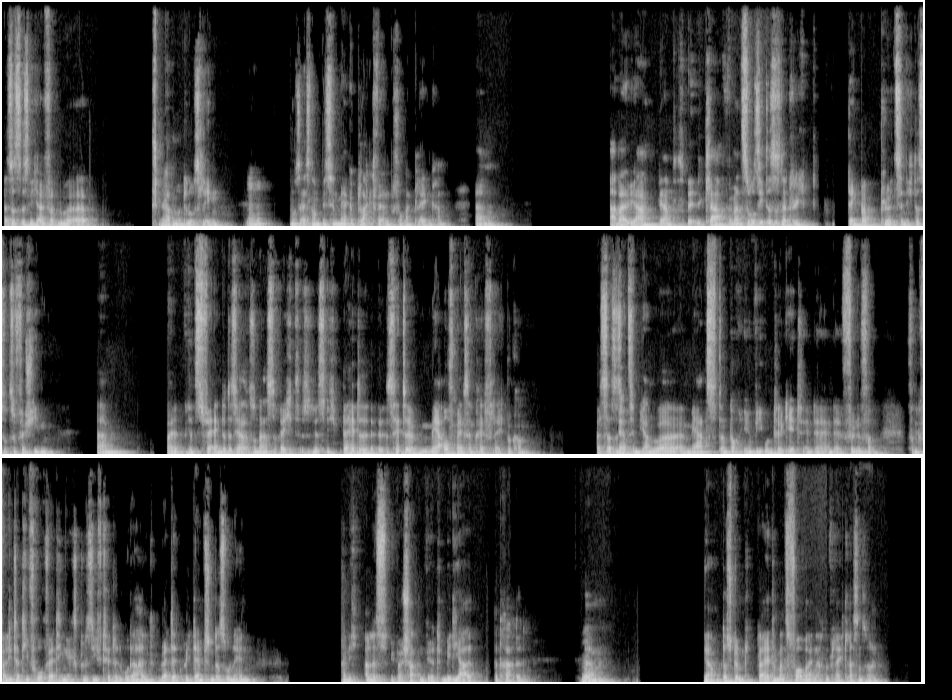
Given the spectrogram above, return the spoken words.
Also es ist nicht einfach nur äh, starten ja. und loslegen. Mhm. Muss erst noch ein bisschen mehr geplagt werden, bevor man playen kann. Ähm, aber ja, ja, das, klar, wenn man es so sieht, ist es natürlich denkbar blödsinnig, das so zu verschieben. Ähm, weil jetzt für Ende des Jahres, und da hast du recht, ist nicht, da hätte, es hätte mehr Aufmerksamkeit vielleicht bekommen. Als dass es ja. jetzt im Januar, äh, März dann doch irgendwie untergeht in der, in der Fülle von, von qualitativ hochwertigen Exklusivtiteln oder halt Red Dead Redemption, das ohnehin wahrscheinlich alles überschatten wird, medial betrachtet. Ja, ähm, ja das stimmt. Da hätte man es vor Weihnachten vielleicht lassen sollen.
